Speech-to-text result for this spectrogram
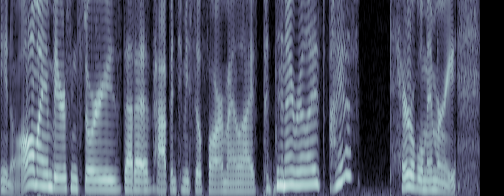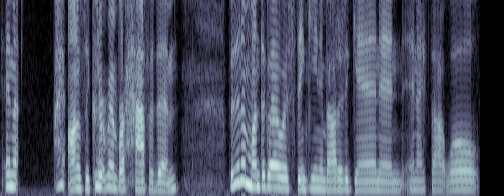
you know, all my embarrassing stories that have happened to me so far in my life, but then I realized I have terrible memory, and I honestly couldn't remember half of them. But then a month ago, I was thinking about it again, and, and I thought, well,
